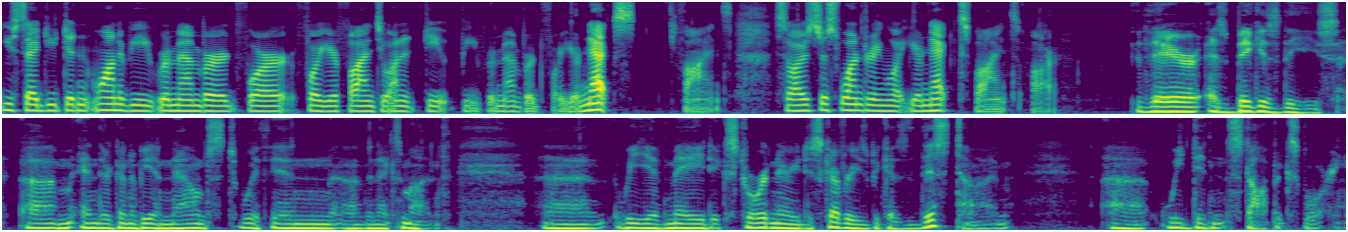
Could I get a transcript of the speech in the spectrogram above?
you said you didn't want to be remembered for, for your finds. You wanted to be remembered for your next finds. So I was just wondering what your next finds are. They're as big as these, um, and they're going to be announced within uh, the next month. Uh, we have made extraordinary discoveries because this time uh, we didn't stop exploring.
